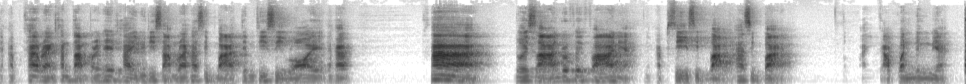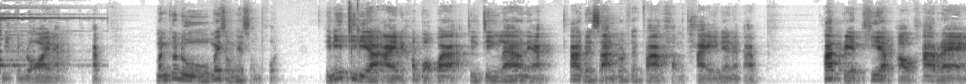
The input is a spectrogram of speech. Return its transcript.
นะครับ ค่าแรงขั้นต่ำประเทศไทยอยู่ที่ 350 บาท เต็มที่ 400 นะครับ ค่าโดยสารรถไฟฟ้าเนี่ยนะครับ40 บาท 50 บาทไปกับวันหนึ่งเนี่ยมีเป็นร้อยนะครับ มันก็ดูไม่สมเหตุสมผล ทีนี้ TDRI เนี่ยเขาบอกว่าจริง ๆ แล้วเนี่ยค่าโดยสารรถไฟฟ้าของไทยเนี่ยนะครับ ถ้าเปรียบเทียบเอาค่าแรง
